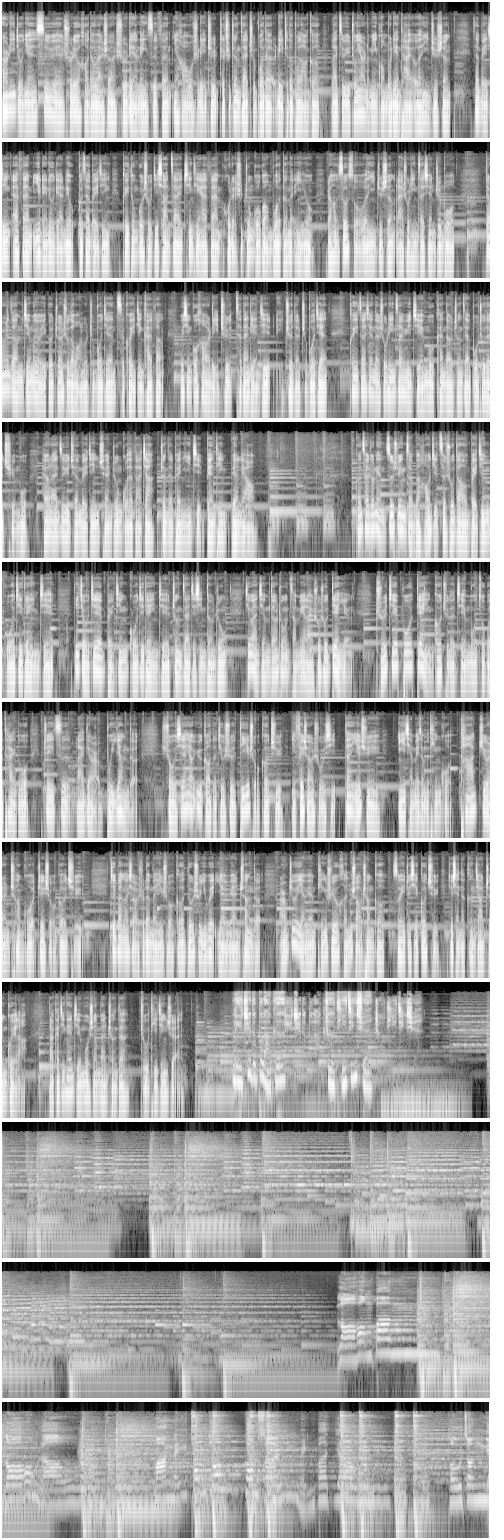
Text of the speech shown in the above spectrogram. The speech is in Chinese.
二零一九年四月十六号的晚上十点零四分，你好，我是李志，这是正在直播的李志的不老歌，来自于中央人民广播电台文艺之声。在北京 FM 一零六点六，不在北京可以通过手机下载蜻蜓 FM 或者是中国广播等等应用，然后搜索“文艺之声”来收听在线直播。当然，咱们节目有一个专属的网络直播间，此刻已经开放。微信公号“李智”，菜单点击“李智”的直播间，可以在线的收听参与节目，看到正在播出的曲目，还有来自于全北京、全中国的大家正在陪你一起边听边聊。刚才整点资讯，咱们好几次说到北京国际电影节，第九届北京国际电影节正在进行当中。今晚节目当中，咱们也来说说电影。直接播电影歌曲的节目做过太多，这一次来点儿不一样的。首先要预告的就是第一首歌曲，你非常熟悉，但也许你以前没怎么听过，他居然唱过这首歌曲。这半个小时的每一首歌都是一位演员唱的，而这位演员平时又很少唱歌，所以这些歌曲就显得更加珍贵了。打开今天节目上半程的主题精选，理智的不老歌，主题精选。浪尽了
